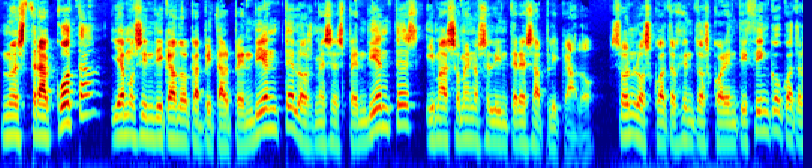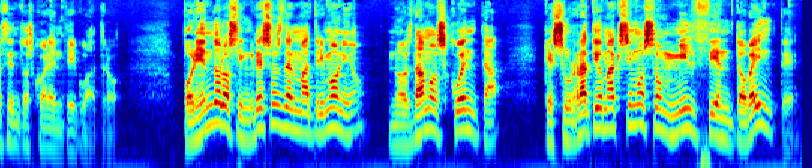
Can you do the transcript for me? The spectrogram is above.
nuestra cuota, ya hemos indicado capital pendiente, los meses pendientes y más o menos el interés aplicado. Son los 445-444. Poniendo los ingresos del matrimonio, nos damos cuenta que su ratio máximo son 1120.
